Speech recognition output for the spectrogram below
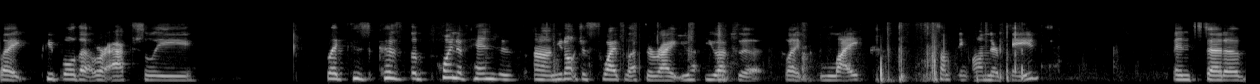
like people that were actually like because because the point of hinge is um, you don't just swipe left or right you you have to like like something on their page instead of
